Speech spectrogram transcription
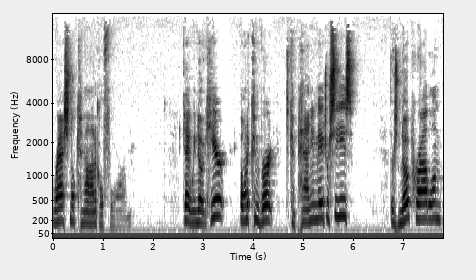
rational canonical form. Okay, we note here, if I want to convert to companion matrices, there's no problem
